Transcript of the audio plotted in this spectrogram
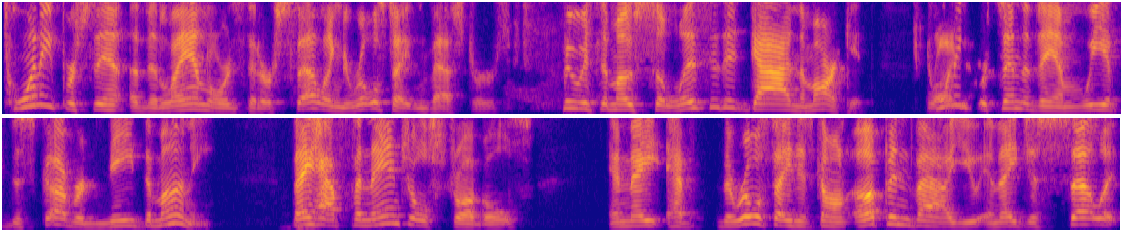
20% of the landlords that are selling to real estate investors, who is the most solicited guy in the market, 20% right. of them we have discovered need the money. They have financial struggles and they have the real estate has gone up in value and they just sell it,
